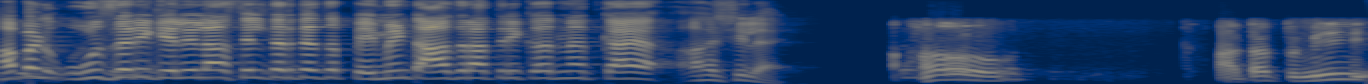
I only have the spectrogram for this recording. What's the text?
हा पण ऊस जरी गेलेला असेल तर त्याचं पेमेंट आज रात्री करण्यात काय हशील आहे? हो. आता तुम्ही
